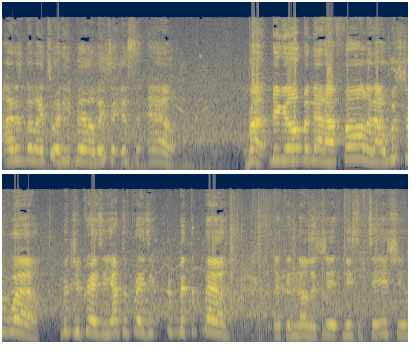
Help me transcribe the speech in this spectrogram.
I just spent like 20 mil. They say it's an L. Bruh, nigga, open that. I fall and I wish you well. Bitch, you crazy. You have to praise you. Bit the bell. That can know the shit. Need some tissue.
